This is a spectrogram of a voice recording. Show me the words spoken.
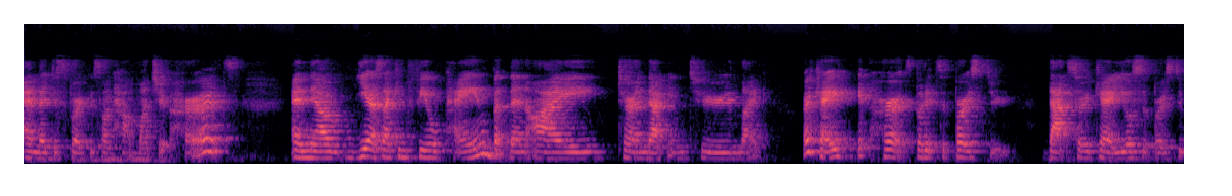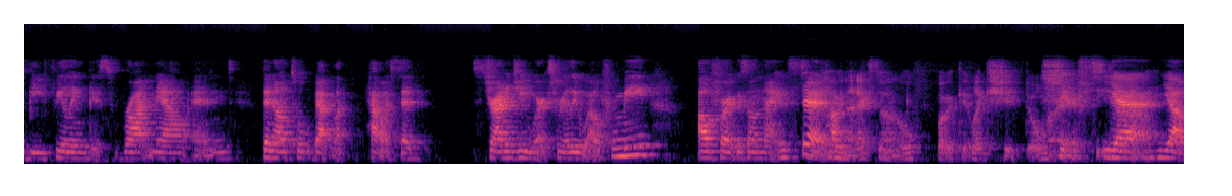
and they just focus on how much it hurts and now yes i can feel pain but then i turn that into like okay it hurts but it's supposed to that's okay you're supposed to be feeling this right now and then i'll talk about like how i said strategy works really well for me i'll focus on that instead Having that external focus, like shift almost. shift. Yeah, yeah.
